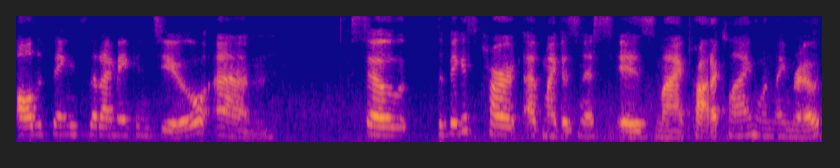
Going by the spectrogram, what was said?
all the things that I make and do. Um, so, the biggest part of my business is my product line, One Lane Road,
